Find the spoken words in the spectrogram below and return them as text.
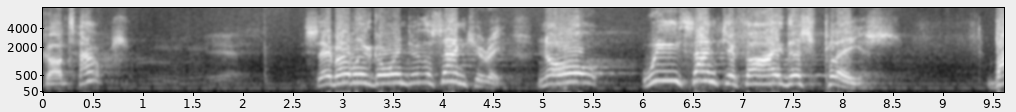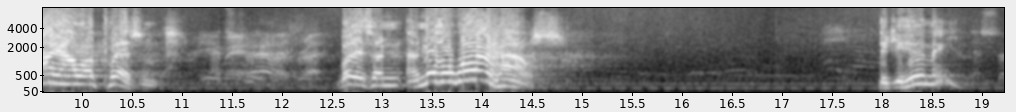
God's house. Say, well, we'll go into the sanctuary. No, we sanctify this place by our presence. But it's an, another warehouse. Did you hear me? Yes, sir.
